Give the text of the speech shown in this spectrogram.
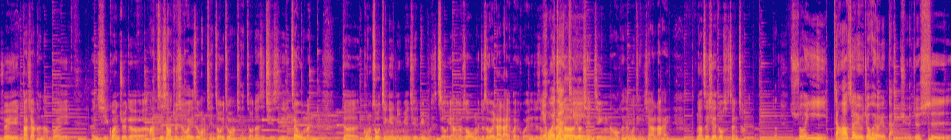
所以大家可能会很习惯觉得啊，智商就是会一直往前走，一直往前走。但是其实，在我们的工作经验里面，其实并不是这样。有时候我们就是会来来回回的，就是后退了又前进，然后可能会停下来。嗯、那这些都是正常的。对，所以讲到这里，我就会有一个感觉，就是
